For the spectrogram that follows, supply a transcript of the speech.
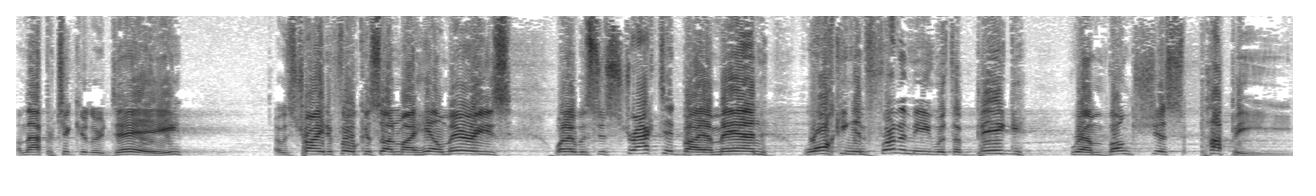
On that particular day, I was trying to focus on my Hail Marys when I was distracted by a man walking in front of me with a big, rambunctious puppy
